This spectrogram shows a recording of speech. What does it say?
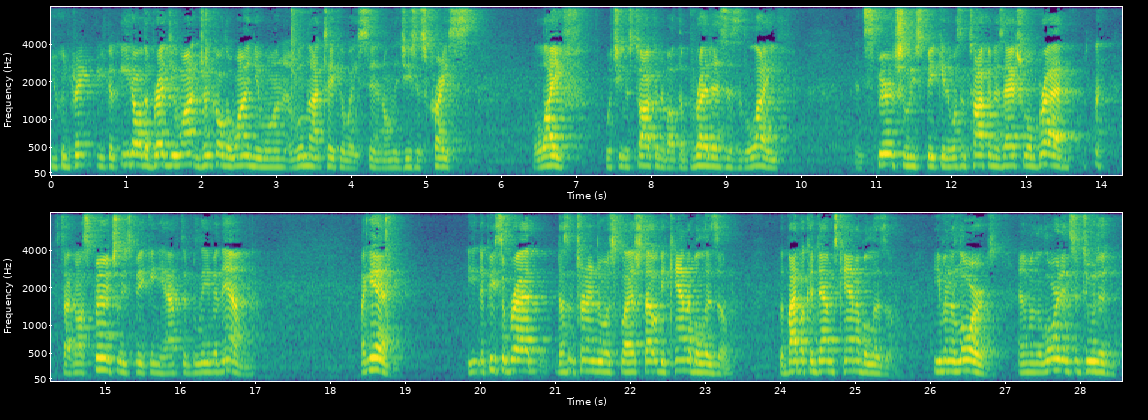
You can drink, you can eat all the bread you want and drink all the wine you want. It will not take away sin. Only Jesus Christ's life, which he was talking about, the bread is his life. And spiritually speaking, it wasn't talking his actual bread. It's talking about spiritually speaking. You have to believe in him. Again, eating a piece of bread doesn't turn into his flesh. That would be cannibalism. The Bible condemns cannibalism, even the Lord's. And when the Lord instituted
